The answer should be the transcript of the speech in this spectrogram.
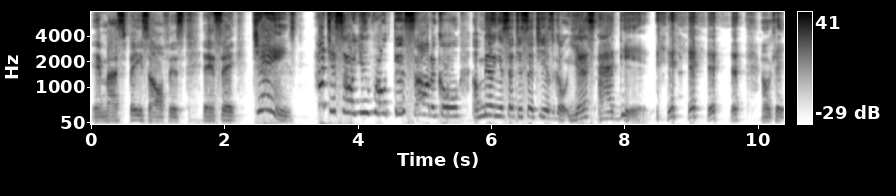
in my space office and say, James, I just saw you wrote this article a million such and such years ago. Yes, I did. okay.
